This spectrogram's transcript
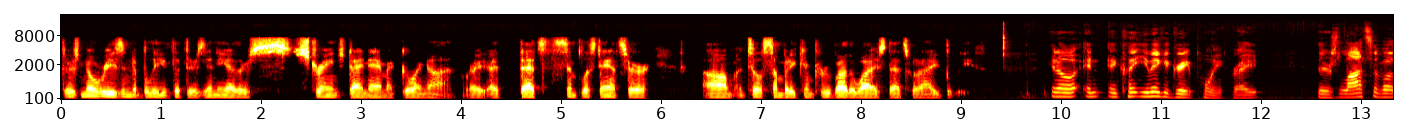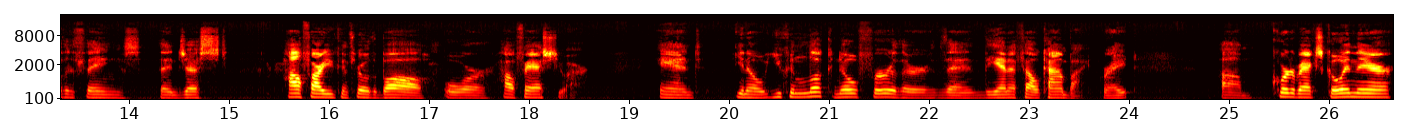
there's no reason to believe that there's any other strange dynamic going on. Right? I, that's the simplest answer. Um, until somebody can prove otherwise, that's what I believe. You know, and, and Clint, you make a great point, right? There's lots of other things than just how far you can throw the ball or how fast you are. And, you know, you can look no further than the NFL combine, right? Um, quarterbacks go in there,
